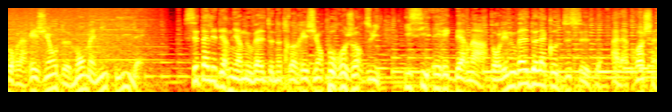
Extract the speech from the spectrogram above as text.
pour la région de Montmagny-Lillet. C'était les dernières nouvelles de notre région pour aujourd'hui. Ici Éric Bernard pour les nouvelles de la Côte du Sud. À la prochaine.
